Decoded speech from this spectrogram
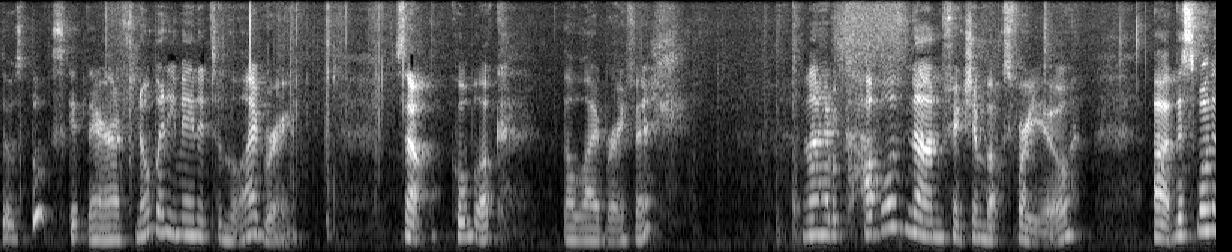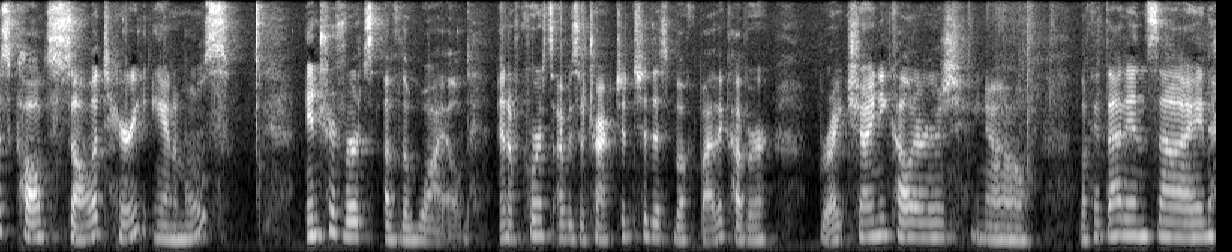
those books get there if nobody made it to the library? So, cool book, The Library Fish. And I have a couple of nonfiction books for you. Uh, this one is called Solitary Animals Introverts of the Wild. And of course, I was attracted to this book by the cover. Bright, shiny colors, you know, look at that inside.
